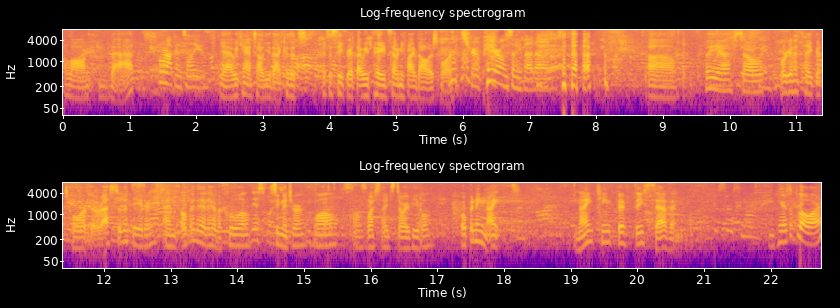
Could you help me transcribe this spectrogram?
along that. We're not gonna tell you. Yeah, we can't tell you that because it's it's a secret that we paid seventy-five dollars for. It's true. Pay your own seventy-five dollars. Um, But yeah, so we're gonna take a tour of the rest of the theater, and over there they have a cool signature wall of West Side Story people. Opening night, 1957. And here's the floor,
